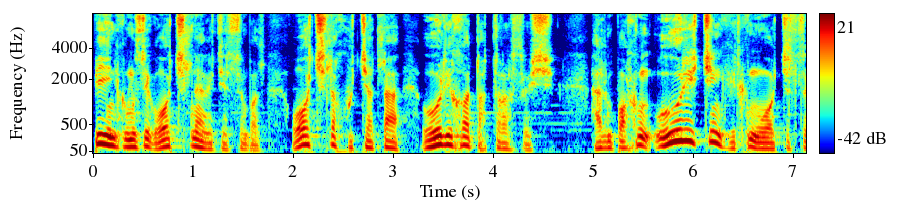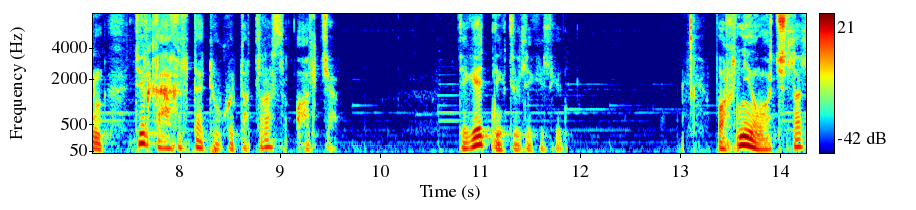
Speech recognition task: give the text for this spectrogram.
би энэ хүмүүсийг уучлана гэж хэлсэн бол уучлах хүч чадлаа өөрийнхөө дотроос биш харин бурхан өөрийн чинь хэрхэн уучлсан тэр гайхалтай түүхүүд дотроос олж ав. Тэгээд нэг зүйлийг хэлгээд. Бурханы уучлал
